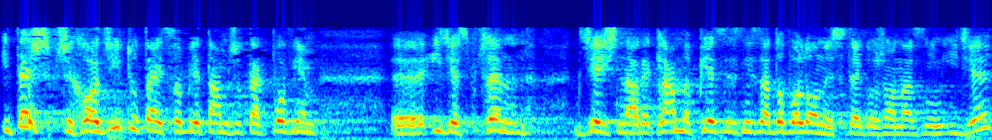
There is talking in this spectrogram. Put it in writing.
I też przychodzi, tutaj sobie tam, że tak powiem, yy, idzie sprzęt gdzieś na reklamę, pies jest niezadowolony z tego, że ona z nim idzie,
